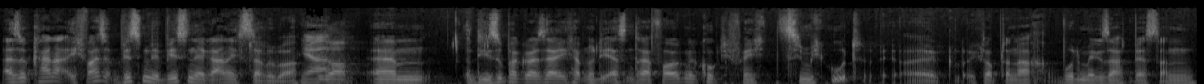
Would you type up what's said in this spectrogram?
Also keine ich weiß, wissen wir wissen ja gar nichts darüber. Ja. so. Ähm, die Supergirl-Serie, ich habe nur die ersten drei Folgen geguckt, die fand ich ziemlich gut. Äh, Ich glaube, danach wurde mir gesagt, wäre es dann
